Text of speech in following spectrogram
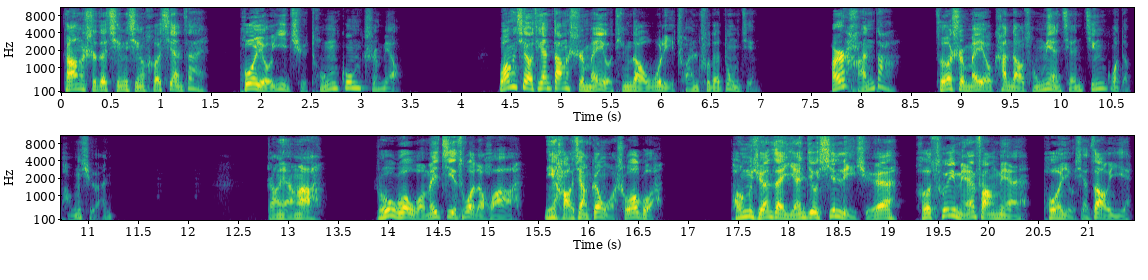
当时的情形和现在颇有异曲同工之妙。王啸天当时没有听到屋里传出的动静，而韩大则是没有看到从面前经过的彭璇。张扬啊，如果我没记错的话，你好像跟我说过，彭璇在研究心理学和催眠方面颇有些造诣。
